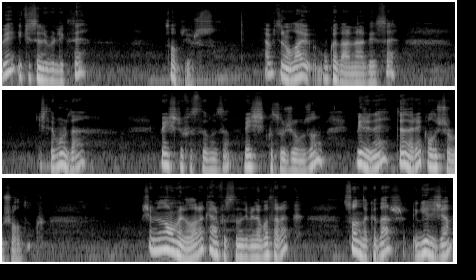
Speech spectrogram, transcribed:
Ve ikisini birlikte topluyoruz. Ya bütün olay bu kadar neredeyse. İşte burada beşli fıstığımızın, beş kutucuğumuzun birini dönerek oluşturmuş olduk. Şimdi normal olarak her fıstığın dibine batarak sonuna kadar geleceğim.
